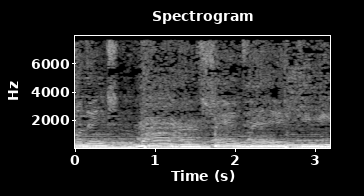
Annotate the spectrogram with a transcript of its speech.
podes dar sempre aqui.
